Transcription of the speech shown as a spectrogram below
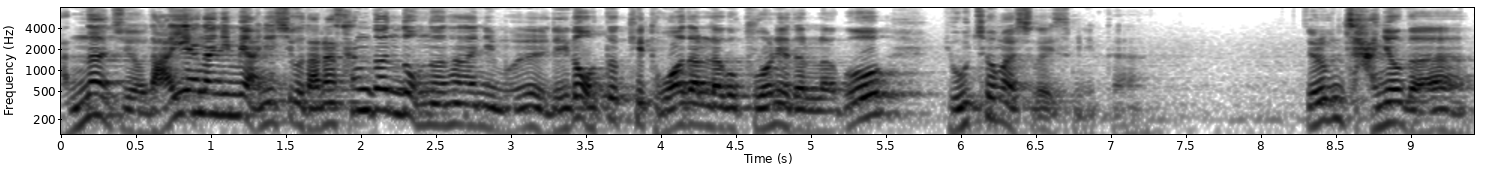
안 나죠. 나의 하나님이 아니시고 나랑 상관도 없는 하나님을 내가 어떻게 도와달라고 구원해달라고 요청할 수가 있습니까? 여러분, 자녀가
